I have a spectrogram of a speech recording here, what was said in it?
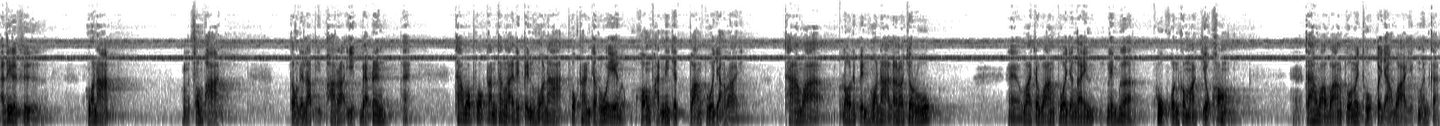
อันที่ก็คือหัวหน้าสมภารต้องได้รับอีกภาระอีกแบบหนึง่งถ้าว่าพวกท่านทั้งหลายได้เป็นหัวหน้า พวกท่านจะรู้เองของพันนี้จะวางตัวอย่างไร ถ้าว่า เราได้เป็นหัวหน้าแล้วเราจะรู้ว่าจะวางตัวยังไงในเมื่อคู่คนเข้ามาเกี่ยวข้องถ้าว่าวางตัวไม่ถูกก็อย่างว่าอีกเหมือนกัน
